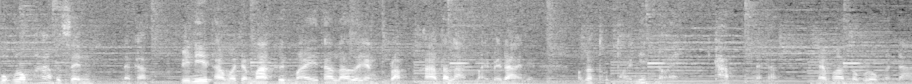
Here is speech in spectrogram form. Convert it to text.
บวกลบ5%นะครับปีนี้ถามว่าจะมากขึ้นไหมถ้าแล้วเรายังปรับหาตลาดใหม่ไม่ได้เนี่ยมันก็ถดถอยนิดหน่อยครับนะครับแต่ว่าตกลงกันได้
